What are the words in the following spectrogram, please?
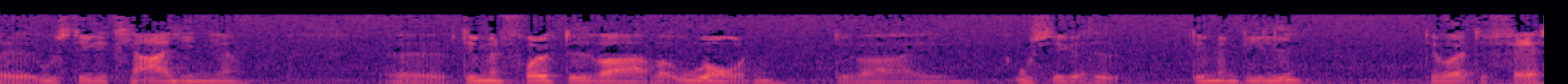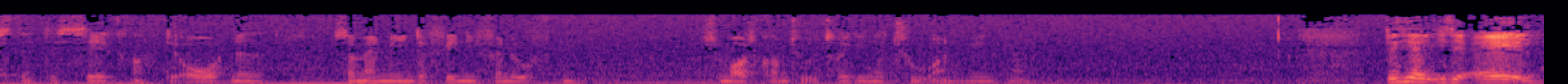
Øh, udstikke klare linjer. Øh, det man frygtede var, var uorden, det var øh, usikkerhed. Det man ville, det var det faste, det sikre, det ordnede, som man mente at finde i fornuften, som også kom til udtryk i naturen, mente man. Det her ideal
